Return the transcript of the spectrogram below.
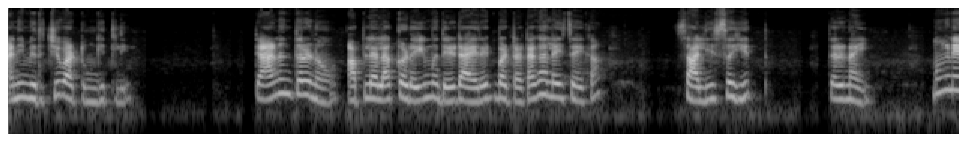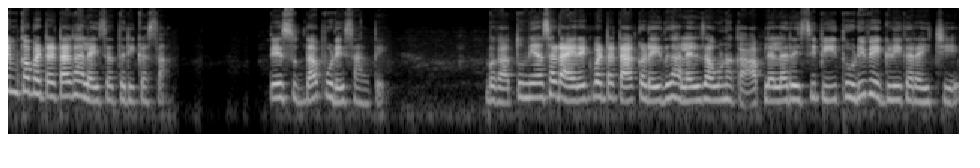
आणि मिरची वाटून घेतली. त्यानंतरनं आपल्याला कढईमध्ये डायरेक्ट बटाटा घालायचा आहे का? सालीसहित तर नाही. मग नेमका बटाटा घालायचा तरी कसा? ते सुद्धा पुढे सांगते. बघा तुम्ही असा डायरेक्ट बटाटा कढईत घालायला जाऊ नका. आपल्याला रेसिपी थोडी वेगळी करायची आहे.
